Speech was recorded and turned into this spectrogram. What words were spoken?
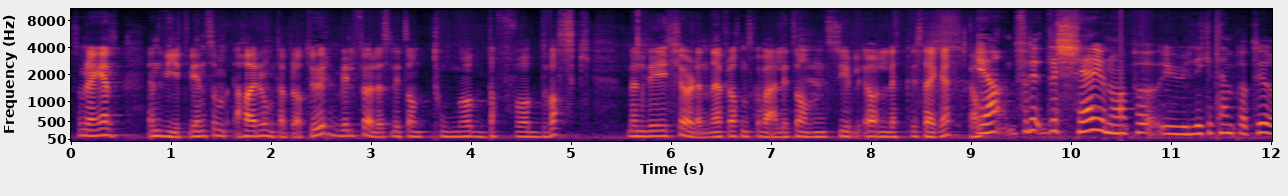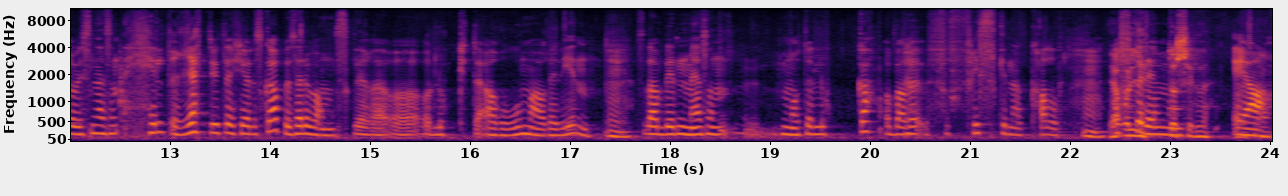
Som regel. En hvitvin som har romtemperatur, vil føles litt sånn tung og daff og dvask. Men de kjøler den ned for at den skal være litt sånn syrlig og lett i steget. Ja. Ja, for det, det skjer jo noe på ulike temperaturer. Hvis den er sånn helt rett ut av kjøleskapet, så er det vanskeligere å, å lukte aromaer i vinen. Mm. Så da blir den mer sånn på en måte lukka og bare forfriskende og kald. Mm. Ja, og lett man- å skille. Ja,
